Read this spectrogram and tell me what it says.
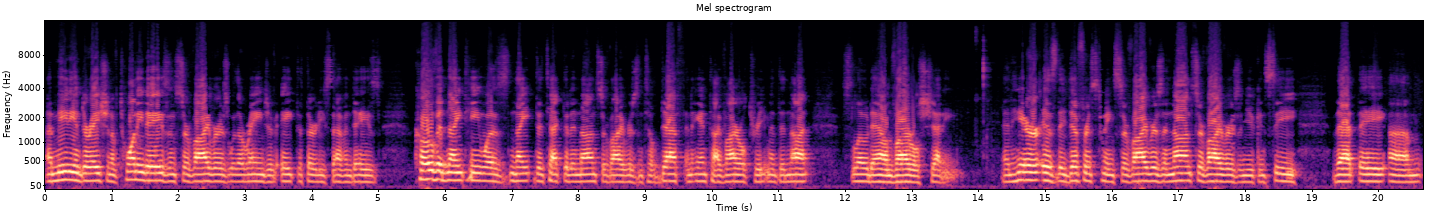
a median duration of 20 days in survivors with a range of 8 to 37 days. COVID 19 was detected in non survivors until death, and antiviral treatment did not slow down viral shedding. And here is the difference between survivors and non-survivors, and you can see that they um,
